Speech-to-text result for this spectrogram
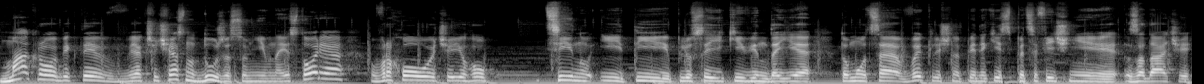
Макрооб'єктив, якщо чесно, дуже сумнівна історія, враховуючи його ціну і ті плюси, які він дає. Тому це виключно під якісь специфічні задачі.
